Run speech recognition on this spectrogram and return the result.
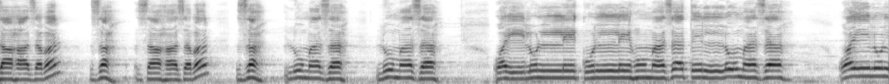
জাহা জাবার জাহ জাহা জাবার জাহ লুমা জাহ লুমা জাহ ওয়াইলুল লিকুল্লি হুমাজাতিল লুমাজাহ ওয়াইলুল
